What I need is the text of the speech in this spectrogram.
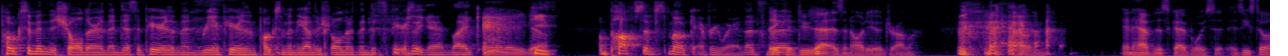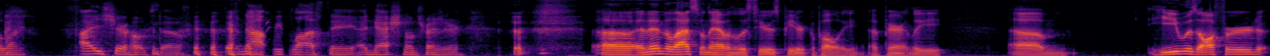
pokes him in the shoulder and then disappears and then reappears and pokes him in the other shoulder and then disappears again. Like there you go. he's puffs of smoke everywhere. That's They the, could do that as an audio drama, um, and have this guy voice it. Is he still alive? I sure hope so. if not, we've lost a, a national treasure. Uh, and then the last one they have on the list here is Peter Capaldi. Apparently, Um, he was offered,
